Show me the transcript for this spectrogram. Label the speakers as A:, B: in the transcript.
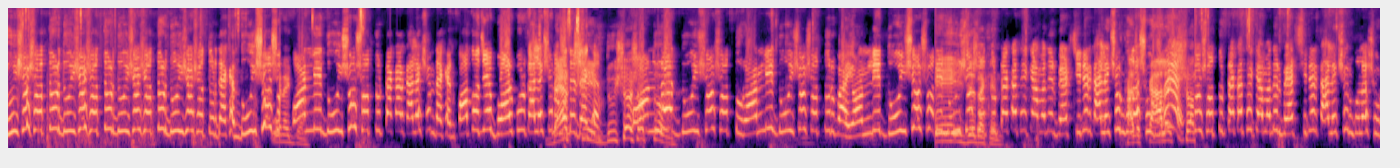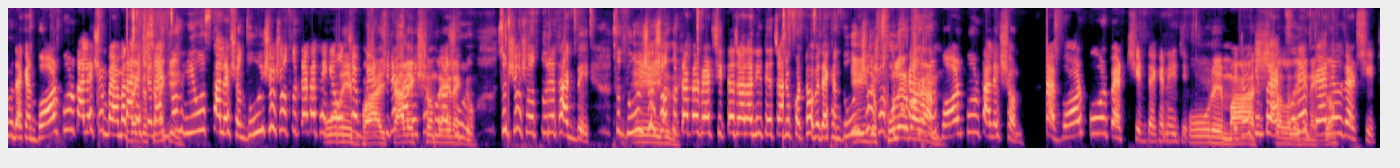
A: দুইশো সত্তর দুইশো সত্তর দুইশো সত্তর দুইশো সত্তর দেখেন দুইশো অনলি দুইশো সত্তর টাকার কালেকশন দেখেন। কত যে ভরপুর কালেকশন আমাদের দেখেন।
B: দুইশো সত্তর।
A: অনলি দুইশো সত্তর ভাই অনলি দুইশো
B: এই
A: দুইশো সত্তর টাকা থেকে আমাদের বেডশিটের
B: কালেকশনগুলো
A: শুরু সত্তর টাকা থেকে আমাদের বেডশিটের কালেকশনগুলো শুরু দেখেন। ভরপুর কালেকশন ভাই আমাদের কালেকশন
B: নাকি?
A: একদম হিউজ কালেকশন দুইশো সত্তর টাকা থেকে হচ্ছে
B: ভাই,
A: বেডশিটের
B: কালেকশনগুলো
A: শুরু। দুইশো সত্তরে থাকবে। তো দুইশো সত্তর
B: দেখেন।
A: টাকার বেডশিটটা যারা নিতে চান করতে হবে। দেখেন দুইশো
B: ফুলের বাগান।
A: ভরপুর কালেকশন হ্যাঁ ভরপুর বেডশিট দেখেন এই যে।
B: ওরে
A: এটাও কিন্তু এক ফুলের প্যানেল বেডশিট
